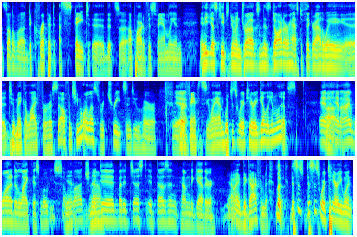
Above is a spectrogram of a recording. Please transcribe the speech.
sort of a decrepit estate uh, that's uh, a part of his family, and and he just keeps doing drugs. And his daughter has to figure out a way uh, to make a life for herself, and she more or less retreats into her Yeah. her fantasy land, which is where Terry Gilliam lives. And Uh, and I wanted to like this movie so Yeah, much. no. I did, but it just it doesn't come together. Yeah, I mean, the guy from look. This is this is where Terry went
